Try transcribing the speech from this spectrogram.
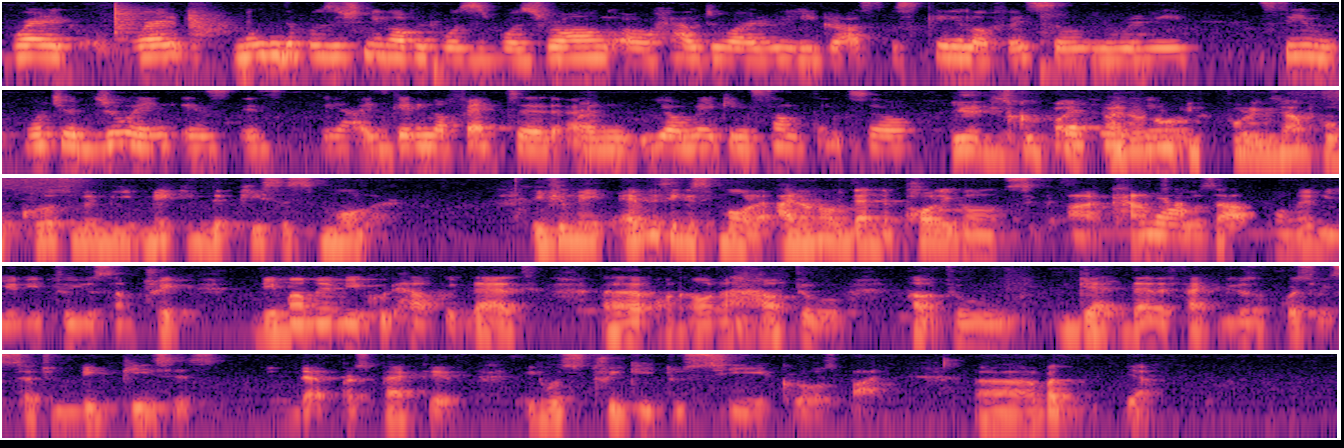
where where maybe the positioning of it was was wrong or how do I really grasp the scale of it so you really see what you're doing is is yeah is getting affected and you're making something. So yeah it's good point. I don't know if for example close maybe making the pieces smaller. If you make everything smaller i don't know then the polygons uh, count yeah. goes up or maybe you need to use some trick. Dima maybe could help with that uh, on, on how to how to get that effect because of course with such big pieces in that perspective it was tricky to see close by. Uh, but yeah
